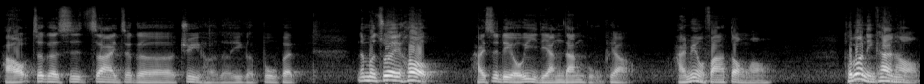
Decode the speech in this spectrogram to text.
好，这个是在这个聚合的一个部分。那么最后还是留意两档股票还没有发动哦。投票你看哦，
